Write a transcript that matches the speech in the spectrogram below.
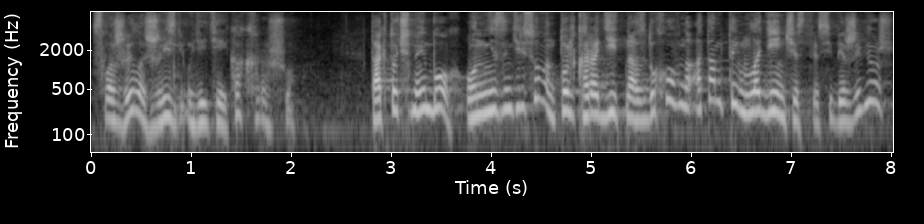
Сложилась жизнь у детей, как хорошо. Так точно и Бог. Он не заинтересован только родить нас духовно, а там ты в младенчестве себе живешь,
